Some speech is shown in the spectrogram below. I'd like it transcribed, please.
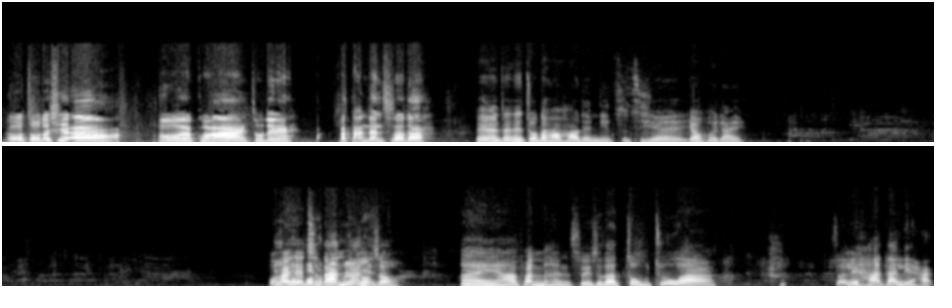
哦，坐到起啊！哦，要乖，坐得嘞，把把蛋蛋吃了的。别人这里做的好好的，你自己也要回来。我还在吃蛋蛋，你说？哎呀，烦得很，所以说他坐不住啊。这里喊那里喊，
